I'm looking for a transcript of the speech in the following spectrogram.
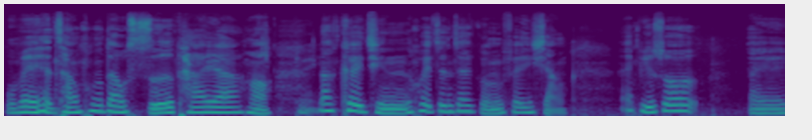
我们也很常碰到舌苔啊，哈，对，那可以请惠珍再给我们分享，哎，比如说，哎，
